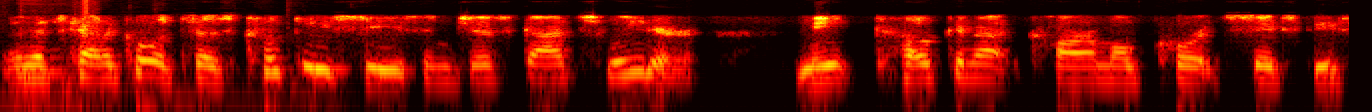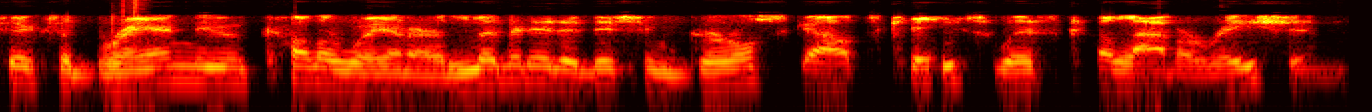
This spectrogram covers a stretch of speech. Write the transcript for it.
And it's kind of cool. It says cookie season just got sweeter. Meet Coconut Caramel Court 66, a brand new colorway in our limited edition Girl Scouts K Swiss collaboration.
